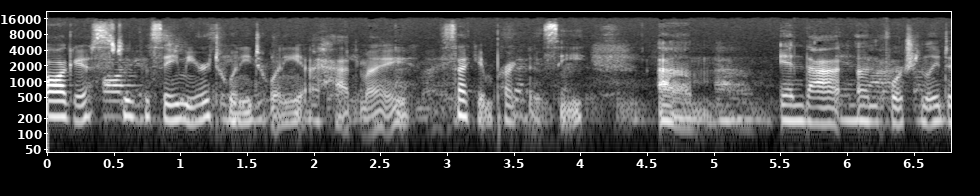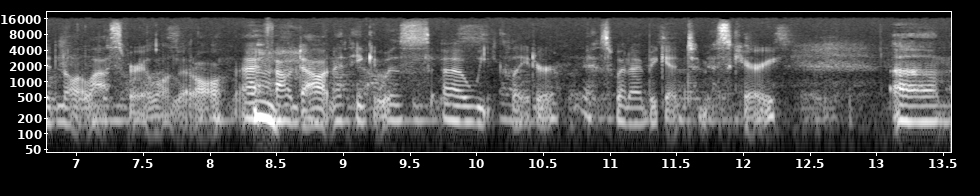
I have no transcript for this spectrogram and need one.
August of the same year, 2020, I had my second pregnancy. Um, and that unfortunately did not last very long at all. I found out, and I think it was a week later, is when I began to miscarry. Um,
